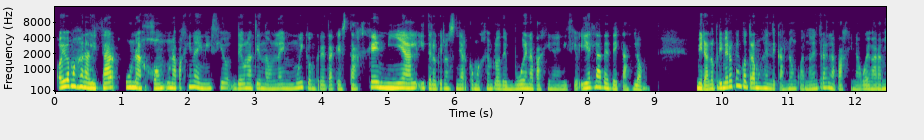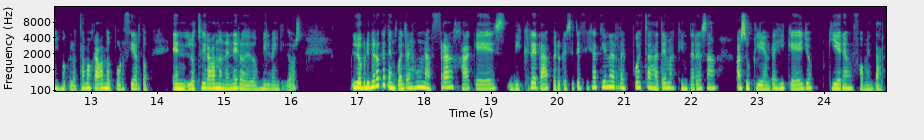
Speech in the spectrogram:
Hoy vamos a analizar una home, una página de inicio de una tienda online muy concreta que está genial y te lo quiero enseñar como ejemplo de buena página de inicio y es la de Decathlon. Mira, lo primero que encontramos en Decathlon cuando entras en la página web ahora mismo, que lo estamos grabando, por cierto, en, lo estoy grabando en enero de 2022, lo primero que te encuentras es una franja que es discreta, pero que si te fijas tiene respuestas a temas que interesan a sus clientes y que ellos quieren fomentar.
